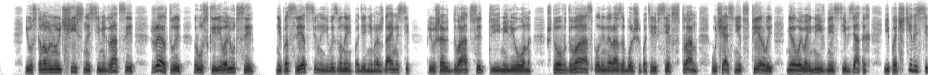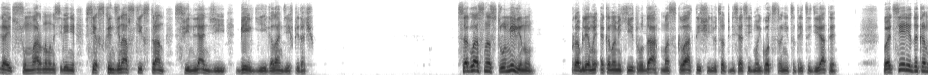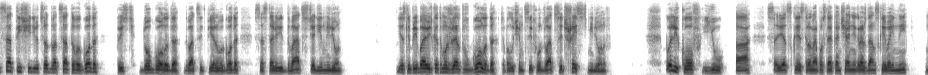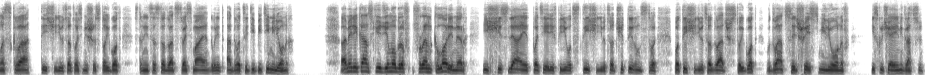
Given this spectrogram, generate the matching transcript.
и установленную численность эмиграции, жертвы русской революции, непосредственные и вызванные падением рождаемости, превышают 23 миллиона, что в два с половиной раза больше потерь всех стран, участниц Первой мировой войны вместе взятых, и почти достигает суммарного населения всех скандинавских стран с Финляндией, Бельгией и Голландией в придачу. Согласно Струмилину, Проблемы экономики и труда, Москва, 1957 год, страница 39, Потери до конца 1920 года, то есть до голода 21 года, составили 21 миллион. Если прибавить к этому жертв голода, то получим цифру 26 миллионов. Поляков, Ю.А., советская страна после окончания гражданской войны, Москва, 1986 год, страница 128, говорит о 25 миллионах. Американский демограф Фрэнк Лоример исчисляет потери в период с 1914 по 1926 год в 26 миллионов, исключая эмиграцию.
